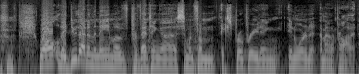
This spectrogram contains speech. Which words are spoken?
well, they do that in the name of preventing uh, someone from expropriating inordinate amount of profit.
